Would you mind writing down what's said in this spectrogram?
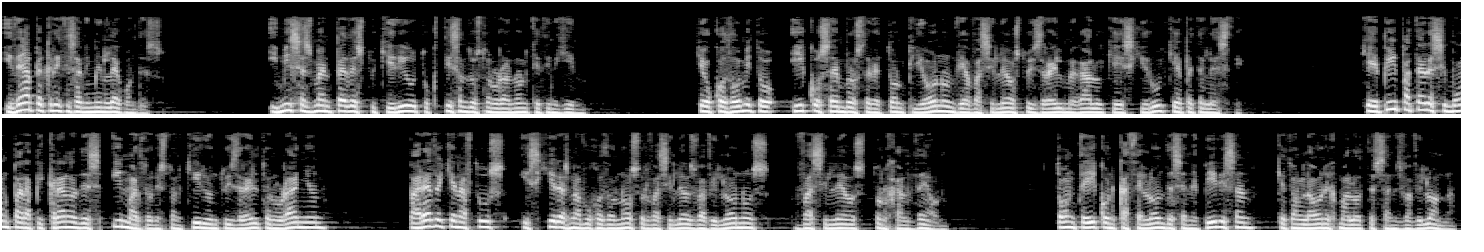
Οι δε απεκρίθησαν ημίν λέγοντες Οι μίσες μεν πέδες του Κυρίου του κτίσαντος των ουρανών και την γην. Και ο κοδόμητο οίκος έμπροσθεν ετών πλειώνων δια βασιλέως του Ισραήλ μεγάλου και ισχυρού και επετελέστη. Και επί οι πατέρες ημών παραπικράναντες ήμαρτον εις τον Κύριον του Ισραήλ των ουράνιων, παρέδοκεν αυτούς ισχύρας Ναβουχοδονόσορ βασιλέως Βαβυλώνος, βασιλέως των Χαλδαίων. Τόντε οίκων καθελώντες ενεπήρησαν και των λαών εχμαλώτεσαν εις Βαβυλώνα.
